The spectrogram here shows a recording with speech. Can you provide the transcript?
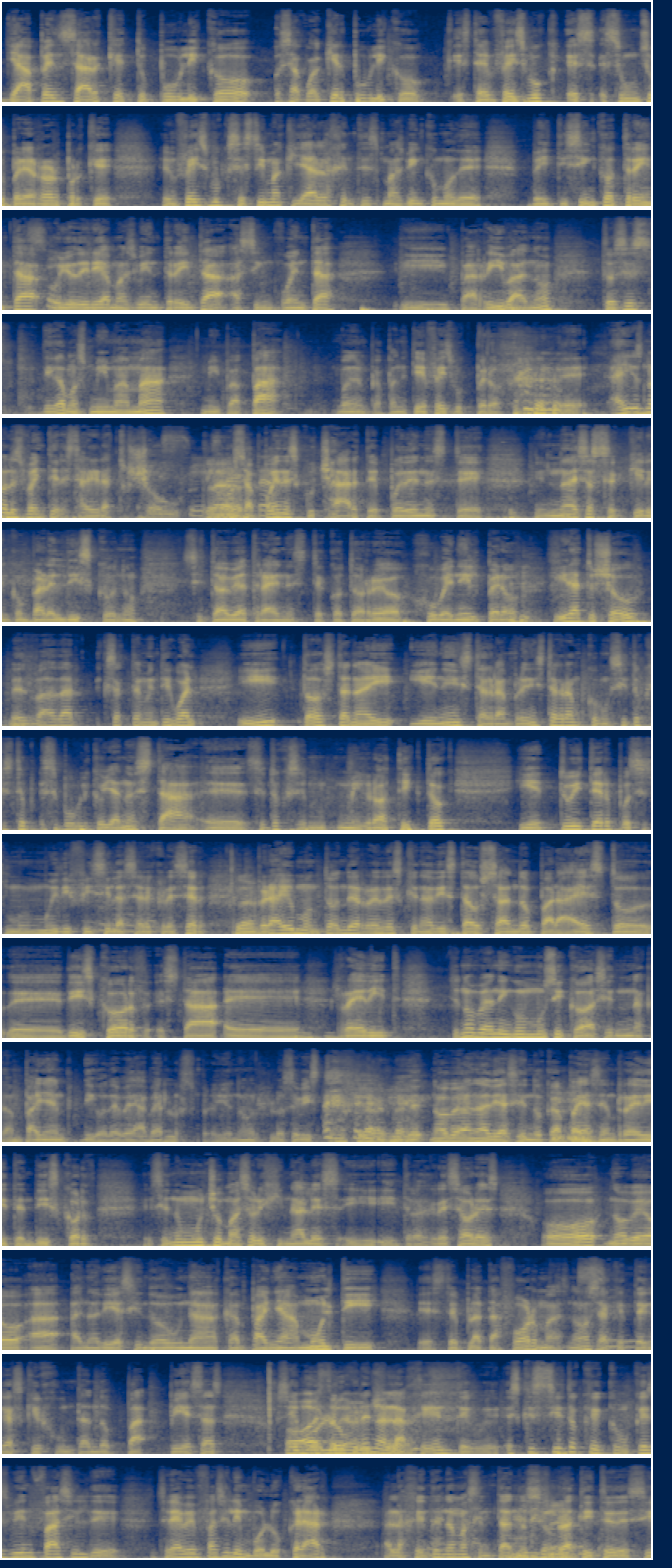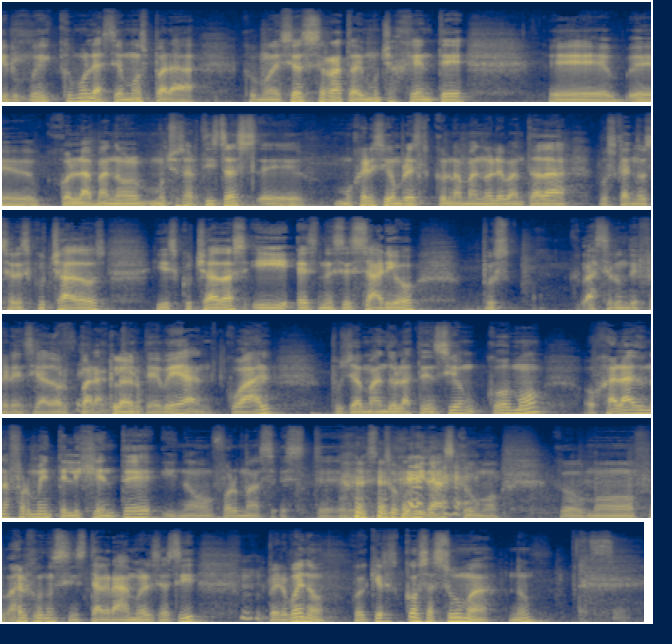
ya pensar que tu público, o sea, cualquier público que esté en Facebook es, es un super error porque en Facebook se estima que ya la gente es más bien como de 25, 30 Sí. o yo diría más bien 30 a 50 y para arriba, ¿no? Entonces, digamos, mi mamá, mi papá, bueno, mi papá ni tiene Facebook, pero eh, a ellos no les va a interesar ir a tu show. Sí, ¿no? O sea, pueden escucharte, pueden, este, en una de esas se quieren comprar el disco, ¿no? Si todavía traen este cotorreo juvenil, pero ir a tu show les va a dar exactamente igual. Y todos están ahí y en Instagram, pero en Instagram como siento que este, ese público ya no está, eh, siento que se migró a TikTok y en Twitter pues es muy, muy difícil hacer crecer. Claro. Pero hay un montón de redes que nadie está usando para esto. eh, Discord, está eh, Reddit, yo no veo a ningún músico haciendo una campaña, digo, debe de haberlos, pero yo no los he visto. De- No veo a nadie haciendo campañas en Reddit, en Discord, siendo mucho más originales y, y transgresores, o no veo a, a nadie haciendo una campaña multi este, plataformas, ¿no? O sea, que tengas que ir juntando pa- piezas, o sea, Oh, involucren a la gente, güey. Es que siento que como que es bien fácil de, sería bien fácil involucrar a la gente nada más sentándose un ratito y decir, güey, ¿cómo le hacemos para, como decías hace rato, hay mucha gente eh, eh, con la mano, muchos artistas, eh, mujeres y hombres con la mano levantada buscando ser escuchados y escuchadas y es necesario, pues, hacer un diferenciador Sí. para Claro. que te vean. ¿Cuál? Pues llamando la atención. ¿Cómo? Ojalá de una forma inteligente y no formas este, estúpidas como, como algunos Instagramers y así. Pero bueno, cualquier cosa suma, ¿no?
